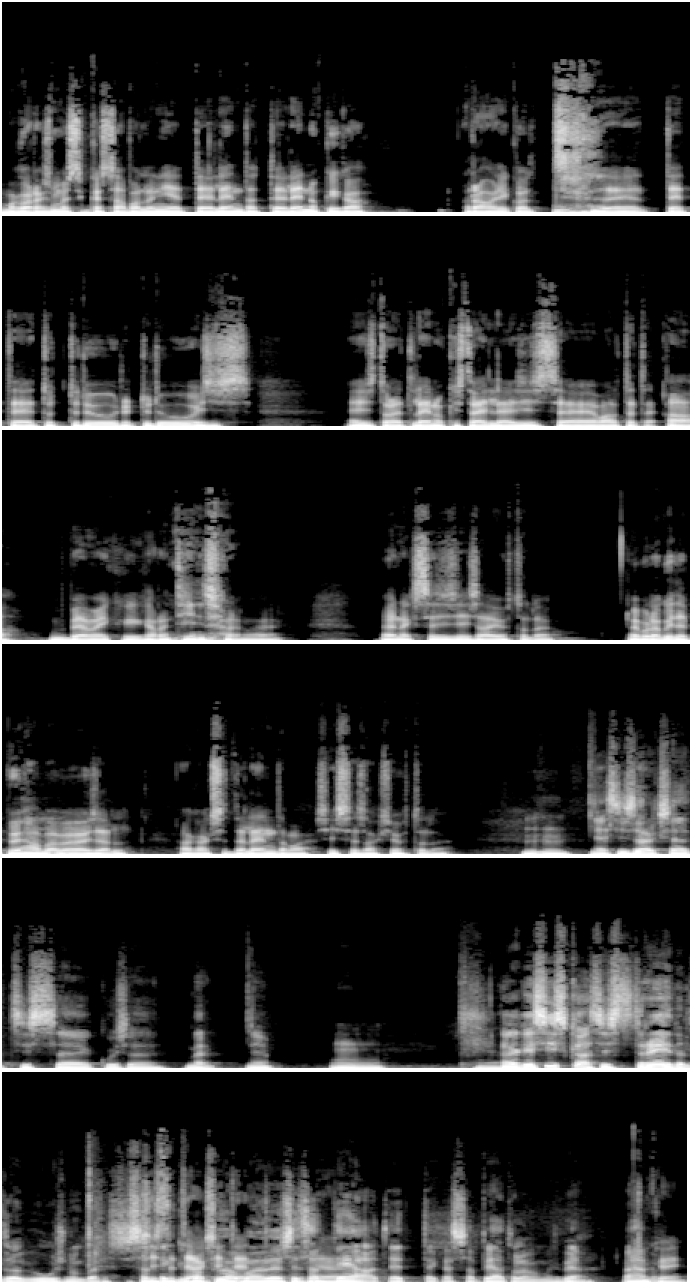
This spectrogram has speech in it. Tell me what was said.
ma korraks mõtlesin, kas saab olla nii, et te lendate lennukiga rahulikult, teete tuttu-tuu-tuttu-tuu ja siis, ja siis tulete lennukist välja ja siis äh, vaatate, et aa, me peame ikkagi karantiinis olema. Õnneks see siis ei saa juhtuda. võib-olla kui te pühapäeva Mhm. mm. öösel hakkaksite lendama, siis see saaks juhtuda ja siis oleks hea, et siis see- kui see, jah. Aga siis ka, siis reedel tuleb ju uus number, siis sa Siis te tegelikult juba pühapäeva öösel sa tead ette, kas sa pead olema või ei pea. vähemalt okay.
